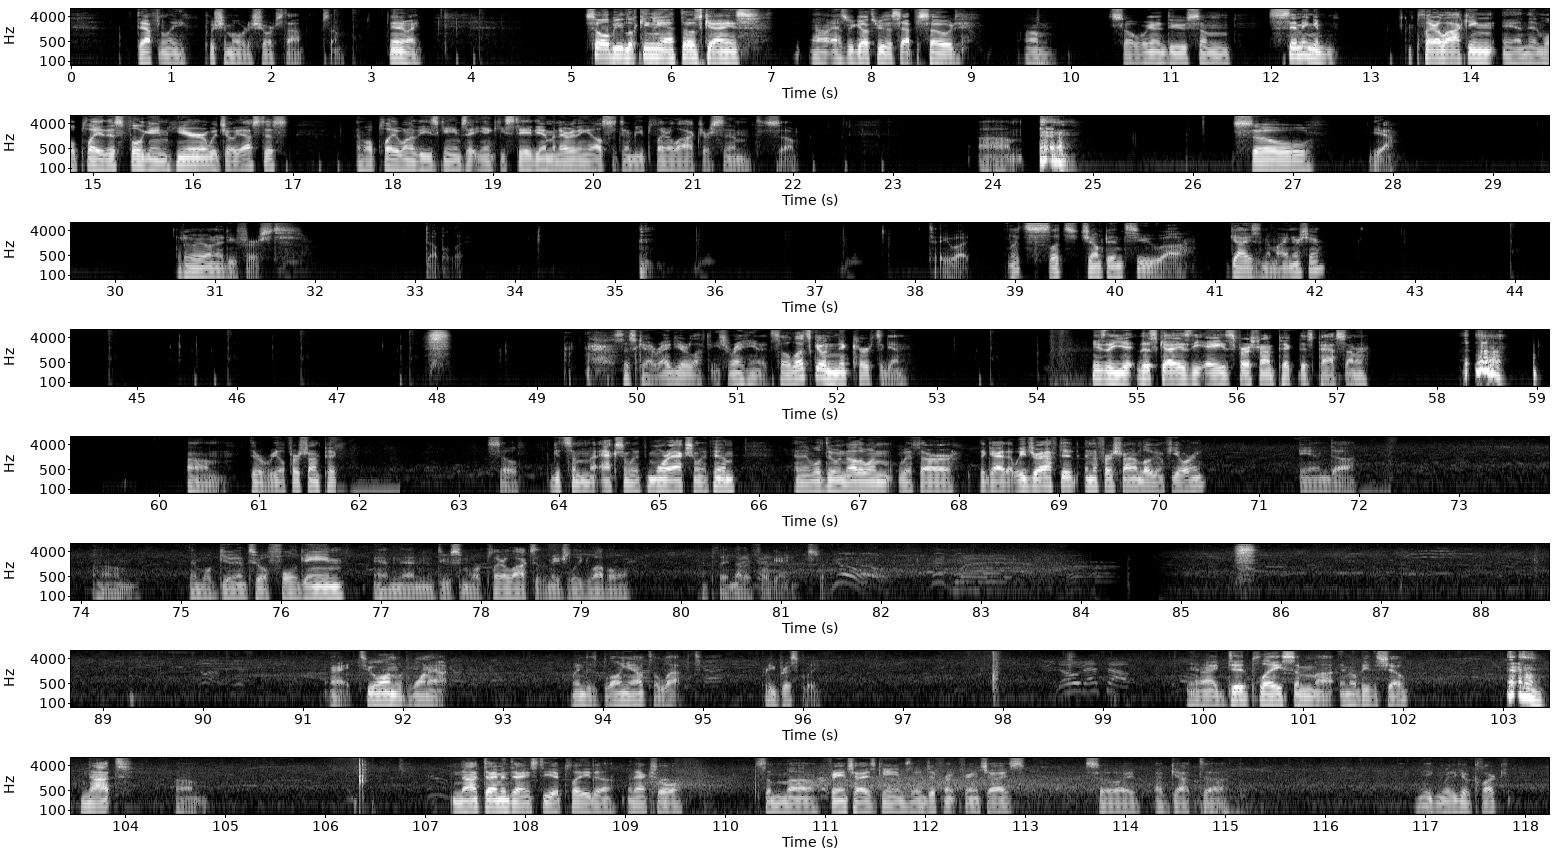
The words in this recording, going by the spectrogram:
definitely push him over to shortstop. So, anyway, so I'll be looking at those guys uh, as we go through this episode. Um, so we're gonna do some simming and player locking, and then we'll play this full game here with Joey Estes, and we'll play one of these games at Yankee Stadium, and everything else is gonna be player locked or simmed. So. Um, So, yeah. What do we want to do first? Double A. Tell you what, let's let's jump into uh, guys in the minors here. Is this guy right here, lefty? He's right-handed. So let's go Nick Kurtz again. He's the this guy is the A's first round pick this past summer. um, their real first round pick. So get some action with more action with him, and then we'll do another one with our the guy that we drafted in the first round, Logan Fiore, and uh, Um, then we'll get into a full game and then do some more player locks at the major league level and play another full game. So. All right, two on with one out. Wind is blowing out to left pretty briskly. And I did play some uh, MLB The Show. not, um, not Diamond Dynasty. I played uh, an actual some uh, franchise games in a different franchise. So I've I've got. Uh, hey, way to go, Clark!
